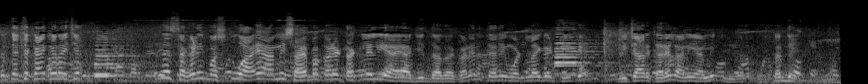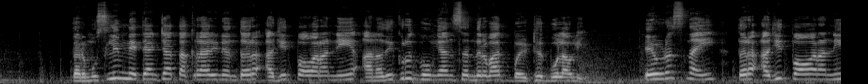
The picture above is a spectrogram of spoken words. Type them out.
तर त्याच्या काय करायचे? सगळी वस्तू आहे आम्ही साहेबाकडे टाकलेली आहे अजितदादाकडे. त्यांनी म्हटलंय की ठीक आहे विचार करेल आणि आम्ही उत्तर देऊ. तर मुस्लिम नेत्यांच्या तक्रारीनंतर अजित पवारांनी अनधिकृत भोंग्यांसंदर्भात बैठक बोलावली. एवढंच नाही तर अजित पवारांनी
